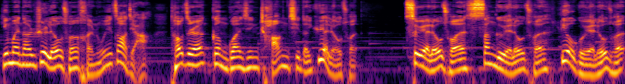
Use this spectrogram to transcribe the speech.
因为呢日留存很容易造假，投资人更关心长期的月留存，次月留存、三个月留存、六个月留存。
